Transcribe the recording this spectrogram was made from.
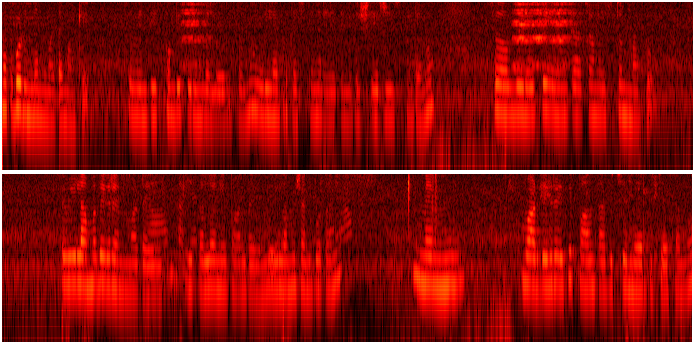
మొక్కుబడి ఉందన్నమాట మాకి. సో వీని తీసుకొని తిరుమలలో వదులుతాము. వెళ్ళినప్పుడు ఖచ్చితంగా నేనైతే మీతో షేర్ చేసుకుంటాను. సో వీడైతే ఇంకా చాలా ఇష్టం నాకు. సో వీళ్ళ అమ్మ దగ్గర అనమాట ఈ కళ్యాణి పాలు తాగింది. వీళ్ళమ్మ చనిపోతానే మేము వాడి దగ్గర అయితే పాలు తాగించింది నేర్పించేసాము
